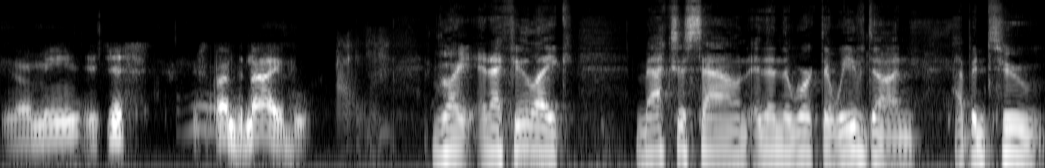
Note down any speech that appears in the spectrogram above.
you know what I mean? It's just it's undeniable. Right, and I feel like Max's sound and then the work that we've done have been two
